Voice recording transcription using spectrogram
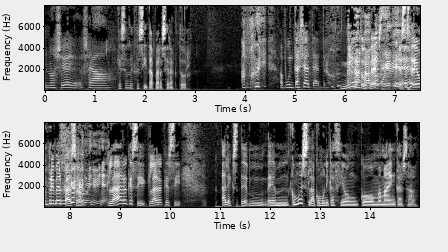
No sé, o sea, ¿Qué se necesita para ser actor? apuntarse a teatro. Mira tú, ¿ves? Ese sería un primer paso. Muy bien. Claro que sí, claro que sí. Alex, eh, mm, em, ¿cómo es la comunicación con mamá en casa?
